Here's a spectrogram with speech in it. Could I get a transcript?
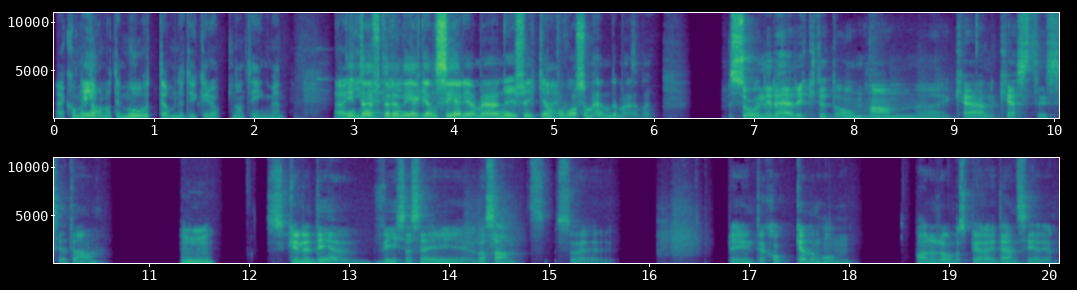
Jag kommer inte In- ha något emot det om det dyker upp någonting men... Inte inga- efter en egen serie men jag är nyfiken Nej. på vad som händer med henne. Såg ni det här ryktet om han eh, Cal Kestis heter han va? Mm. Skulle det visa sig vara sant så eh, blir jag inte chockad om hon har en roll att spela i den serien.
